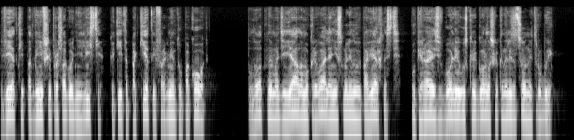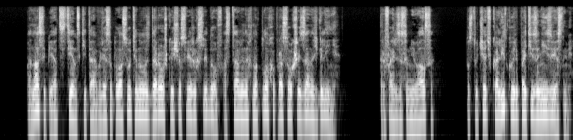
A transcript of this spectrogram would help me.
Ветки, подгнившие прошлогодние листья, какие-то пакеты и фрагменты упаковок. Плотным одеялом укрывали они смоляную поверхность, упираясь в более узкое горлышко канализационной трубы. По насыпи от стен скита в лесополосу тянулась дорожка еще свежих следов, оставленных на плохо просохшей за ночь глине. Рафаэль засомневался, постучать в калитку или пойти за неизвестными.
